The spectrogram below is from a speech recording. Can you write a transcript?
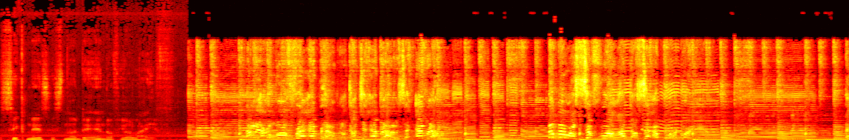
sickness is not the end of your life. I'm going to go for Abraham. Look at Abraham. Say, Abraham. Remember what Sephora had to say about one here. The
